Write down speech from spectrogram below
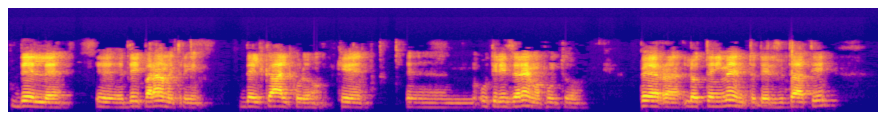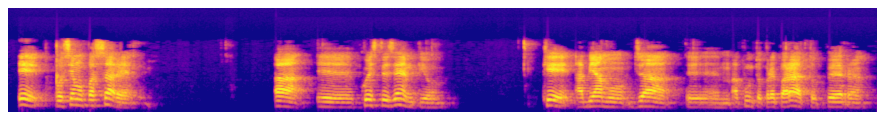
delle eh, dei parametri del calcolo che eh, utilizzeremo appunto per l'ottenimento dei risultati e possiamo passare a eh, questo esempio che abbiamo già eh, appunto preparato per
